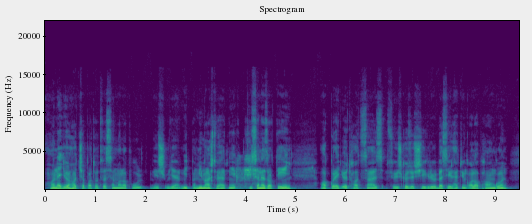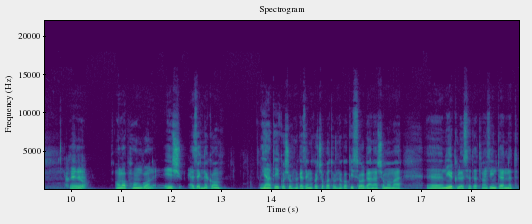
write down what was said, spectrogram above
ha 46 csapatot veszem alapul, és ugye mit, mi mást vehetnék, hiszen ez a tény, akkor egy 5-600 fős közösségről beszélhetünk alaphangon, alaphangon, és ezeknek a játékosoknak, ezeknek a csapatoknak a kiszolgálása ma már nélkülözhetetlen az internet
